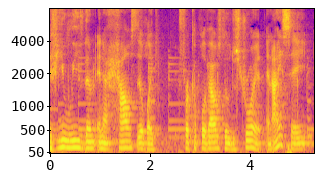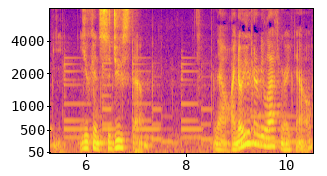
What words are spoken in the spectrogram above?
if you leave them in a house, they'll like for a couple of hours they'll destroy it. And I say you can seduce them. Now, I know you're going to be laughing right now,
